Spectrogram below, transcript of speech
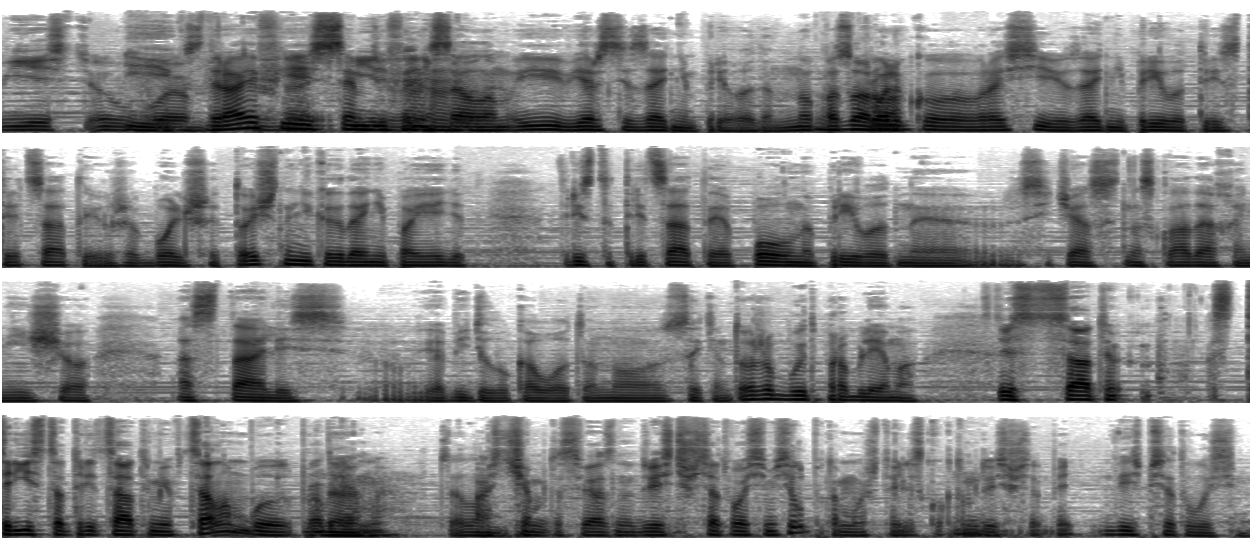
есть... И в- X-Drive да, есть с и- M-дифференциалом, и версия с задним приводом. Но Ну, здорово. поскольку в Россию задний привод 330 уже больше точно никогда не поедет, 330 полноприводная, сейчас на складах они еще остались, я видел у кого-то, но с этим тоже будет проблема. С 330 с 330 в целом будут проблемы? Да, целом А с чем это связано? 268 сил, потому что, или сколько там, 265? 258.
